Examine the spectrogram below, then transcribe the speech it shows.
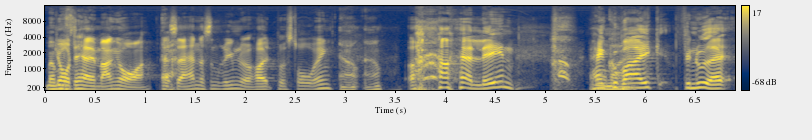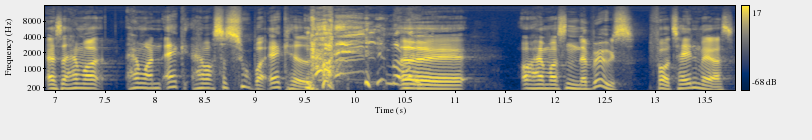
Man gjort det her i mange år. Ja. Altså, han er sådan rimelig højt på strå, ikke? Ja, ja. Og ham her lægen, han Åh, kunne nej. bare ikke finde ud af, altså han var, han var, en ak, han var så super akavet. nej. øh, og han var sådan nervøs for at tale med os.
